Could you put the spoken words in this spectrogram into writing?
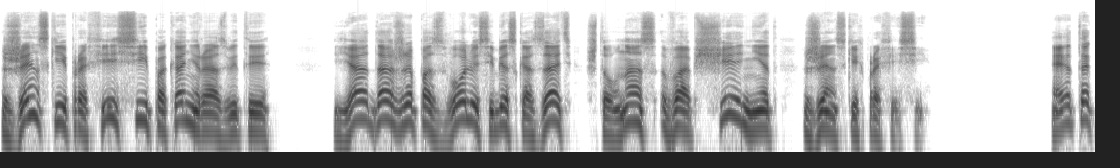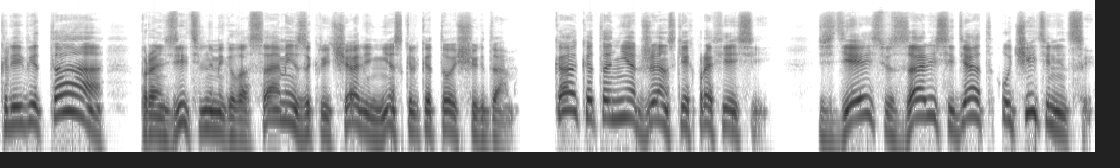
женские профессии пока не развиты. Я даже позволю себе сказать, что у нас вообще нет женских профессий. «Это клевета!» — пронзительными голосами закричали несколько тощих дам. «Как это нет женских профессий? Здесь в зале сидят учительницы».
